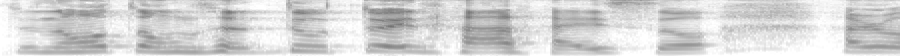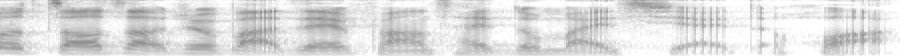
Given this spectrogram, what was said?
然后总程度对他来说，他如果早早就把这些房产都买起来的话，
